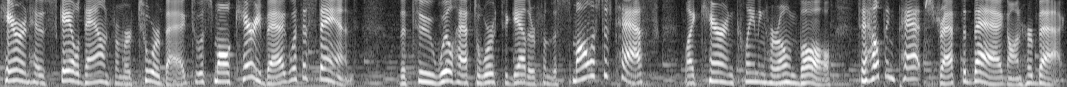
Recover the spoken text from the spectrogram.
Karen has scaled down from her tour bag to a small carry bag with a stand. The two will have to work together from the smallest of tasks, like Karen cleaning her own ball, to helping Pat strap the bag on her back.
